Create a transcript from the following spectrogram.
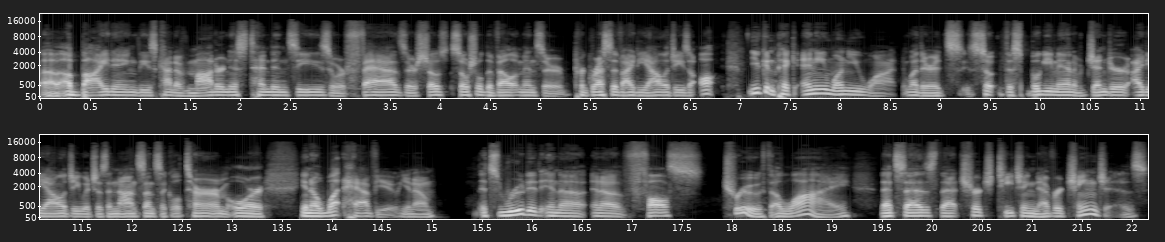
uh, abiding these kind of modernist tendencies or fads or so- social developments or progressive ideologies. All you can pick any one you want, whether it's so this boogeyman of gender ideology, which is a nonsensical term, or you know what have you. You know, it's rooted in a in a false truth, a lie that says that church teaching never changes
